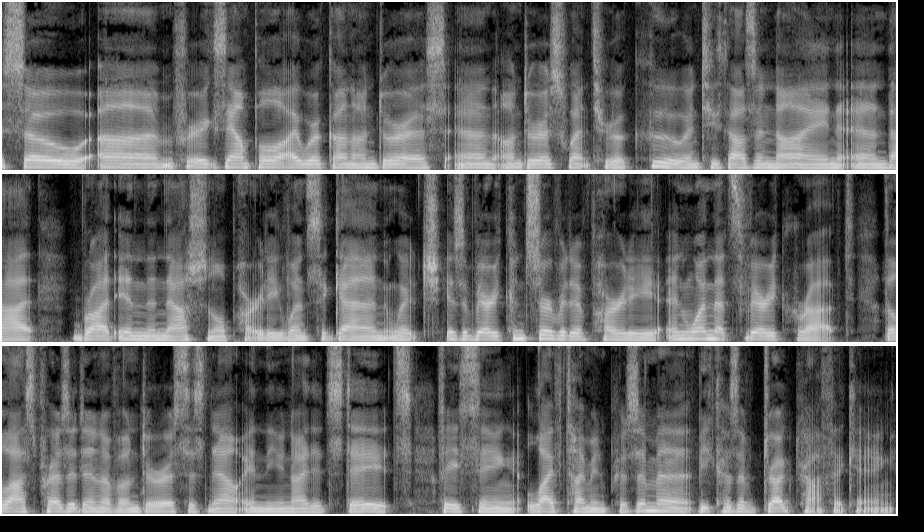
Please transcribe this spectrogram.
So, um, for example, I work on Honduras, and Honduras went through a coup in 2009, and that brought in the National Party once again, which is a very conservative party and one that's very corrupt. The last president of Honduras is now in the United States facing lifetime imprisonment because of drug trafficking.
